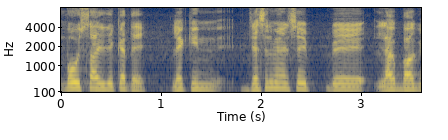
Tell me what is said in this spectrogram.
बहुत सारी दिक्कत है। लेकिन जैसलमेर से लगभग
